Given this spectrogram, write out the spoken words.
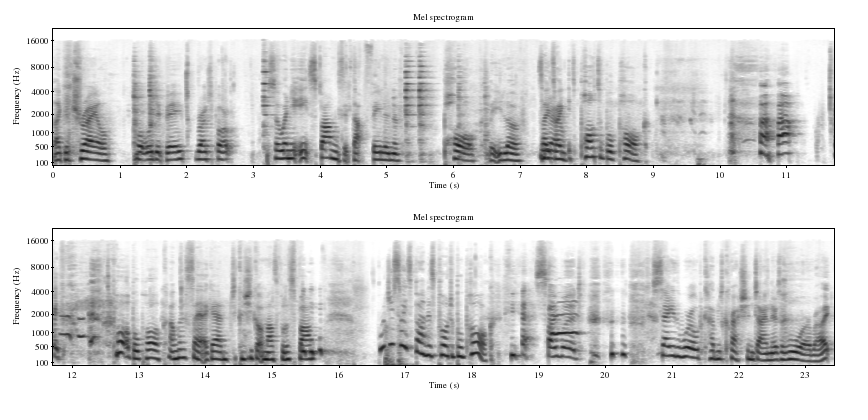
like a trail? What would it be? Roast pork. So when you eat spam, is it that feeling of pork that you love? It's like, it's, like it's portable pork. it's portable pork. I'm going to say it again because she's got a mouthful of spam. would you say spam is portable pork? Yes, I would. Say the world comes crashing down, there's a war, right?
